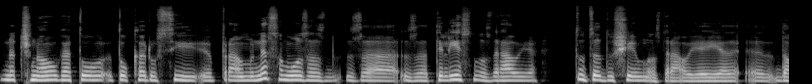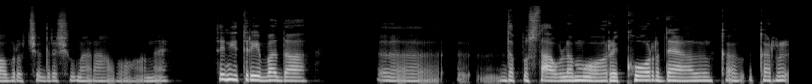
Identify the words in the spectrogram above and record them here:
nič novega, to, to, kar vsi eh, pravimo, ne samo za, za, za telesno zdravje, tudi za duševno zdravje je eh, dobro, če greš v naravo. Se ni treba, da, eh, da postavljamo rekorde ali kar, kar,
